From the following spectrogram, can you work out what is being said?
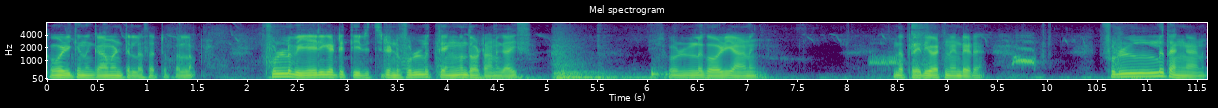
കോഴിക്ക് നിൽക്കാൻ വേണ്ടിയിട്ടുള്ള സെറ്റപ്പ് എല്ലാം ഫുള്ള് വേലി കെട്ടി തിരിച്ചിട്ടുണ്ട്. ഫുള്ള് തെങ്ങും തോട്ടാണ് ഗൈസ് ഫുള്ള് കോഴിയാണ്. എന്താ പ്രതിവട്ടനുണ്ട് ഇവിടെ ഫുള്ള് തെങ്ങാണ്.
